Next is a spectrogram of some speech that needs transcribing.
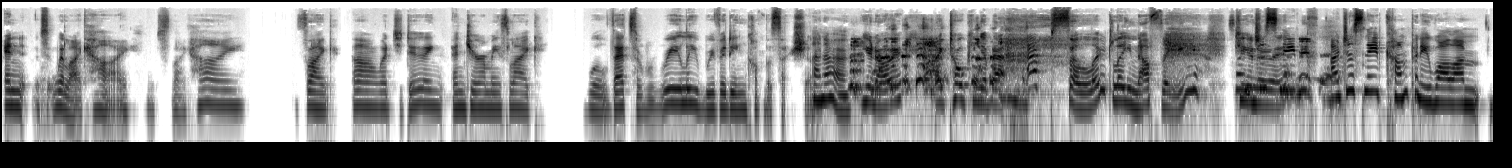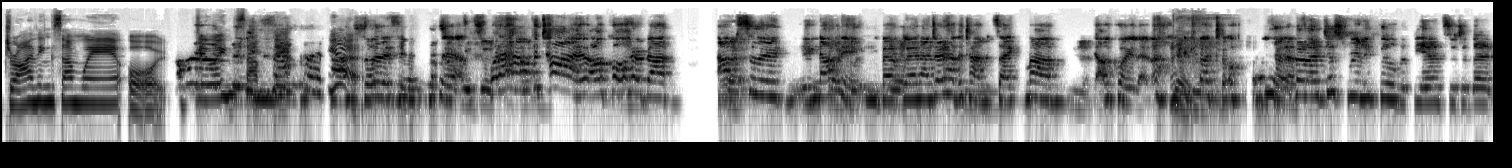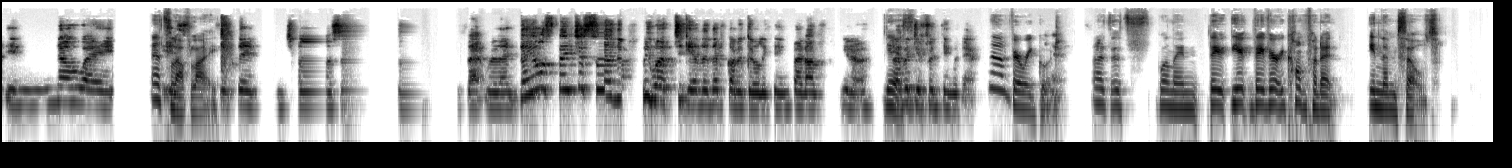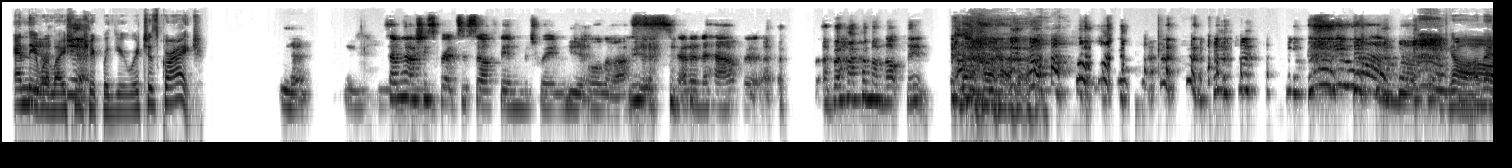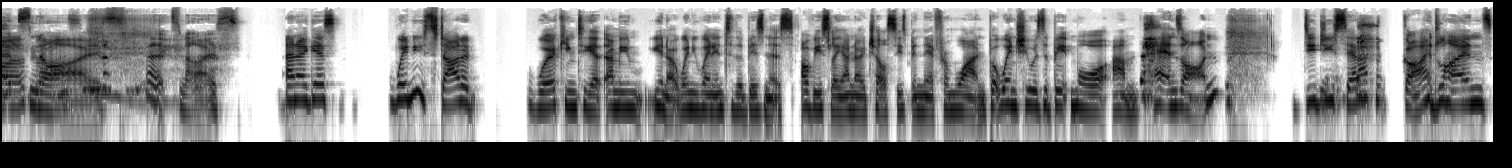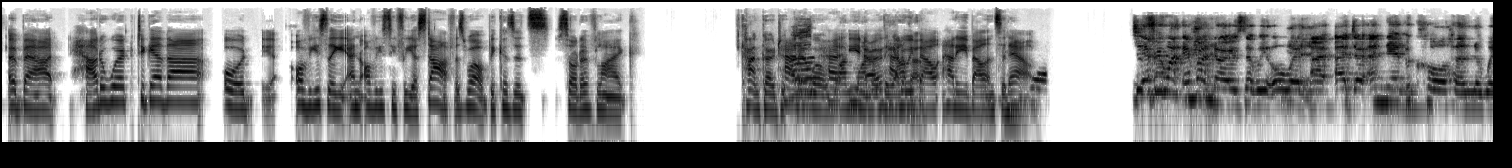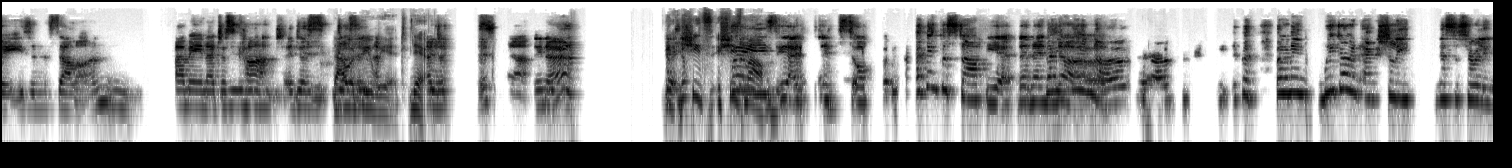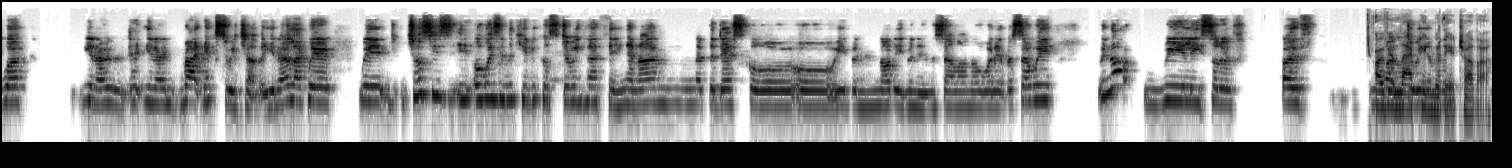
and we're like, "Hi," it's like, "Hi." It's like, "Oh, what you doing?" And Jeremy's like, well, that's a really riveting conversation. I know. You know, like talking about absolutely nothing. So I, just need, I just need company while I'm driving somewhere or oh, doing something. Yeah. When I have the time, I'll call her about absolute yeah, nothing. Exactly. But yeah. when I don't have the time, it's like, Mum, yeah. I'll call you later. Yeah. but I just really feel that the answer to that in no way that's lovely. That they're jealous that relate. They also they just know that we work together. They've got a girly thing, but I've you know yes. I have a different thing with them. Oh, very good. Yeah. It's well then they they're very confident in themselves and their yeah, relationship yeah. with you, which is great. Yeah. Somehow she spreads herself thin between all of us. I don't know how, but uh, but how come I'm not thin? oh, that's nice. That's nice. And I guess when you started working together, I mean, you know, when you went into the business, obviously I know Chelsea's been there from one, but when she was a bit more um, hands on, did you set up guidelines about how to work together or obviously, and obviously for your staff as well, because it's sort of like, can't go to how, do, how, one, you know, how do we bal- how do you balance it out? Everyone, everyone knows that we always. Yeah. I, I, don't. I never call her Louise in the salon. I mean, I just can't. I just that would be weird. Yeah, I just, you know. Yeah, she's she's mum. Yeah, it's awkward. I think the staff. Yeah, then they, they know. know. But, but I mean, we don't actually necessarily work. You know, you know, right next to each other. You know, like we're we're Chelsea's always in the cubicles doing her thing, and I'm at the desk or or even not even in the salon or whatever. So we we're not really sort of both overlapping with each other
